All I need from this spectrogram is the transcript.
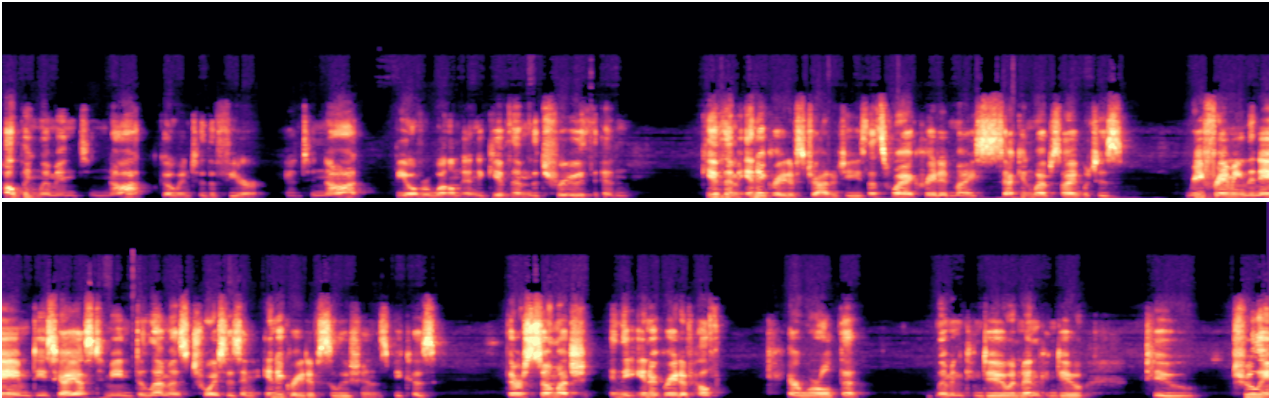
helping women to not go into the fear and to not be overwhelmed and to give them the truth and give them integrative strategies. That's why I created my second website, which is reframing the name DCIS to mean dilemmas, choices, and integrative solutions, because there's so much in the integrative healthcare world that women can do and men can do to truly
